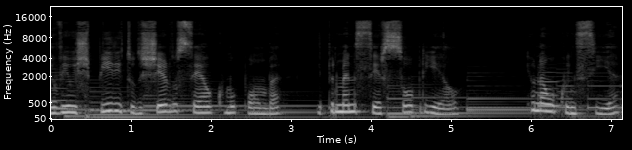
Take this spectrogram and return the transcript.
Eu vi o Espírito descer do céu como pomba e permanecer sobre ele. Eu não o conhecia,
